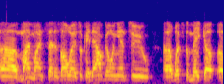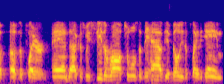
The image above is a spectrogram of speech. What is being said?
Uh, my mindset is always okay. Now going into uh, what's the makeup of, of the player, and because uh, we see the raw tools that they have, the ability to play the game.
